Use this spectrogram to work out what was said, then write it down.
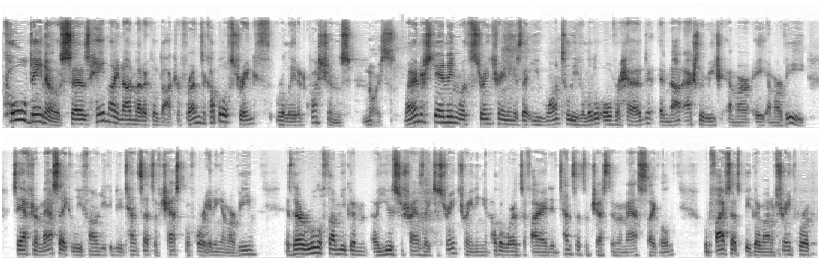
Cole Dano says, Hey, my non medical doctor friends, a couple of strength related questions. Noise. My understanding with strength training is that you want to leave a little overhead and not actually reach MR, a MRV. Say after a mass cycle, you found you could do 10 sets of chest before hitting MRV. Is there a rule of thumb you can uh, use to translate to strength training? In other words, if I did 10 sets of chest in a mass cycle, would five sets be a good amount of strength work?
